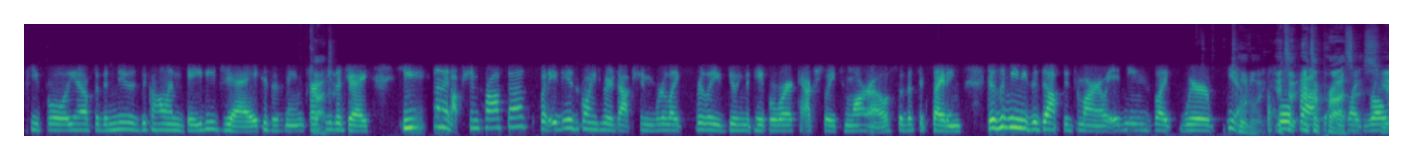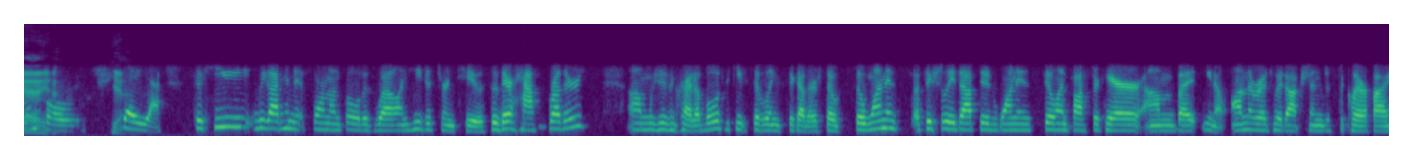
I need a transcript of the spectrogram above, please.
people, you know, for the news, we call him Baby J because his name starts Gotcha. with a J. He's in an adoption process, but it is going to adoption. We're like really doing the paperwork actually tomorrow. So that's exciting. Doesn't mean he's adopted tomorrow. It means like we're, you know, Totally. the It's whole a- it's a process, is like rolling Yeah, yeah. forward. Yeah. yeah, yeah. So he, we got him at four months old as well, and he just turned two. So they're half brothers, um, which is incredible to keep siblings together. So, so one is officially adopted, one is still in foster care, um, but you know, on the road to adoption. Just to clarify.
